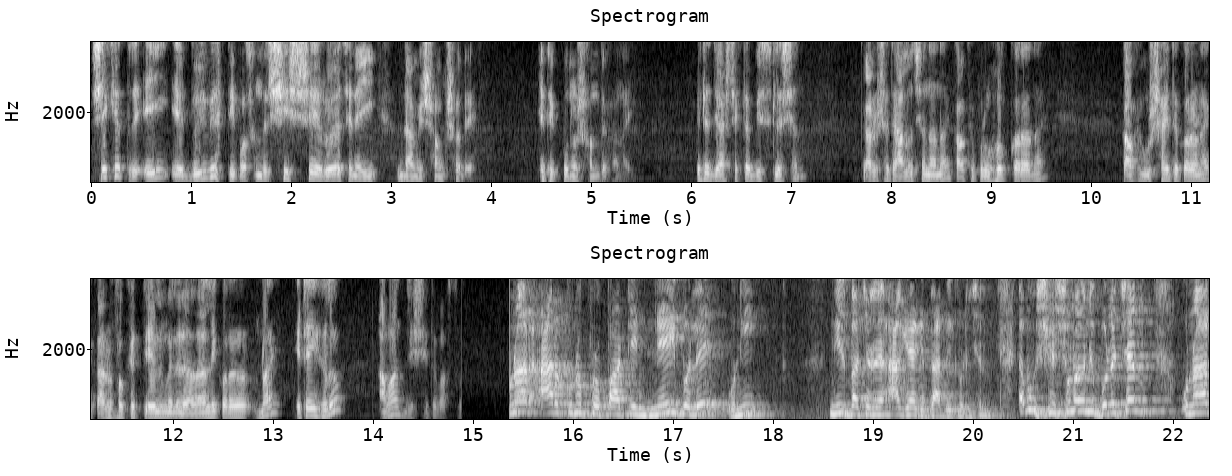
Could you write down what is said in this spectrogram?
সেক্ষেত্রে এই দুই ব্যক্তি পছন্দের শীর্ষে রয়েছেন এই দামি সংসদে। এতে কোনো সন্দেহ নাই। এটা জাস্ট একটা বিশ্লেষণ। কারোর সাথে আলোচনা নয়, কাউকে প্রভোগ করা নয়, কাউকে উৎসাহিত করা নয়, কারোর পক্ষে তেল মেলে দালালি করা নয়। এটাই হলো আমার দৃষ্টিতে বাস্তব। ওনার আর কোনো প্রপার্টি নেই বলে উনি নির্বাচনের আগে আগে দাবি করেছেন। এবং সে সময় উনি বলেছেন, ওনার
